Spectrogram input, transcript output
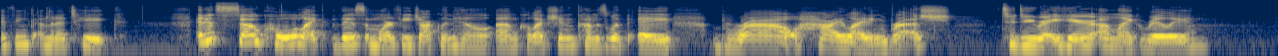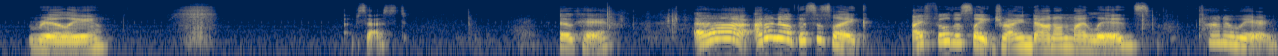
I think I'm going to take, And it's so cool. Like this Morphe Jaclyn Hill um, collection comes with a brow highlighting brush to do right here. I'm like, really? Really? Obsessed. Okay. Ah, I don't know if this is like, I feel this like drying down on my lids. Kind of weird.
